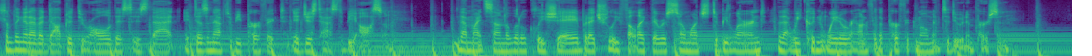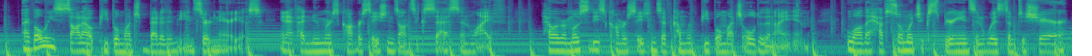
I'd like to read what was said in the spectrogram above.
Something that I've adopted through all of this is that it doesn't have to be perfect, it just has to be awesome. That might sound a little cliche, but I truly felt like there was so much to be learned that we couldn't wait around for the perfect moment to do it in person. I've always sought out people much better than me in certain areas, and I've had numerous conversations on success and life. However, most of these conversations have come with people much older than I am. While they have so much experience and wisdom to share,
